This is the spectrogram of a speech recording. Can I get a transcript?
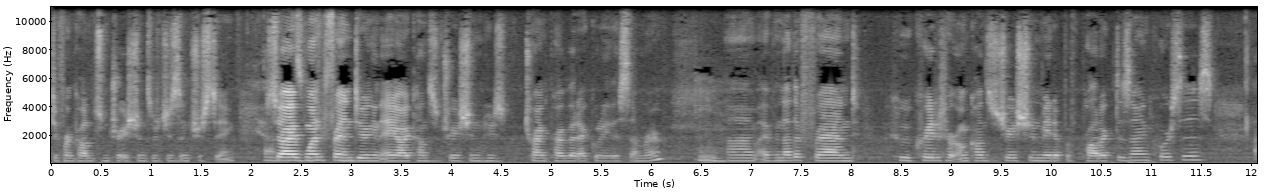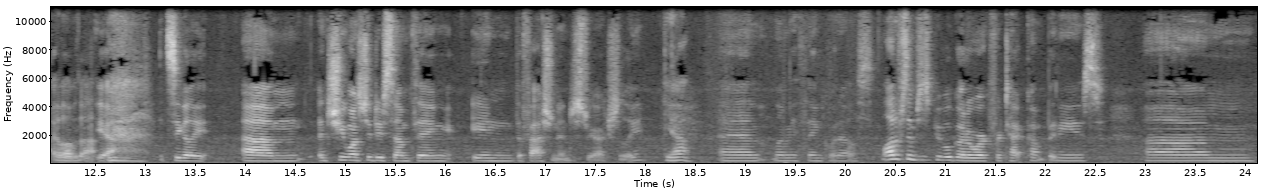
different concentrations, which is interesting. Yeah, so I have one friend doing an AI concentration who's trying private equity this summer. Mm. Um, I have another friend who created her own concentration made up of product design courses. I love that. Yeah, it's Sigali. Um, and she wants to do something in the fashion industry actually. yeah. And let me think what else. A lot of SimSys people go to work for tech companies. Um,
